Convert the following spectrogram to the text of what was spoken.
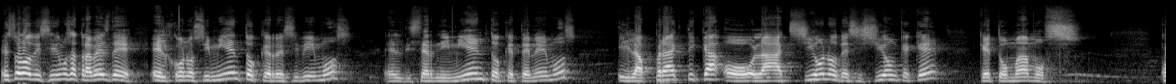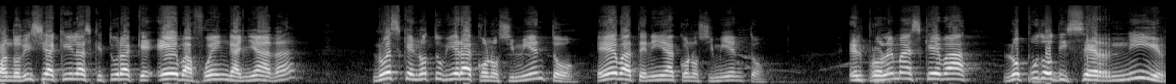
Eso lo decidimos a través de el conocimiento que recibimos, el discernimiento que tenemos y la práctica o la acción o decisión que ¿qué? que tomamos. Cuando dice aquí la escritura que Eva fue engañada, no es que no tuviera conocimiento, Eva tenía conocimiento. El problema es que Eva no pudo discernir,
